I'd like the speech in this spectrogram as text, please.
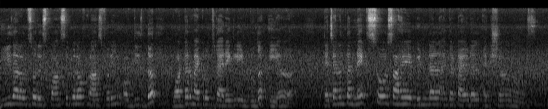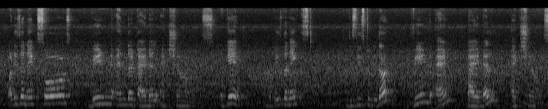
these are also responsible of transferring of this the water microbes directly in to the air त्याच्यानंतर नेक्स्ट सोर्स आहे wind and the tidal actions what is the next source? Wind and the tidal actions. Okay? What is the next? This is to be the wind and tidal actions.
